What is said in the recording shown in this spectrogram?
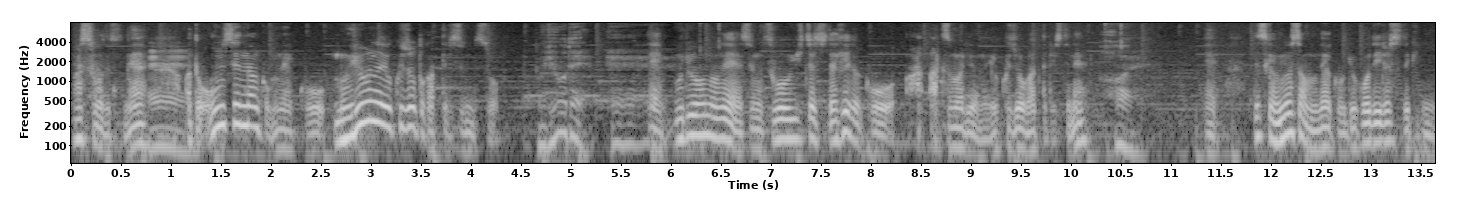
まあそうですね、えー、あと温泉なんかもねこう無料の浴場とかあったりするんですよ。無料で、え。ー、無料のねそのそういう人たちだけがこう集まるような浴場があったりしてね、はい。えー、ですから皆さんもねこう旅行でいらした時に、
